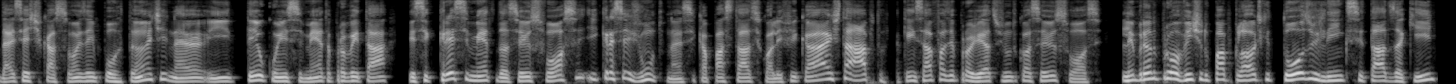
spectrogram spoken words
das certificações é importante, né? E ter o conhecimento, aproveitar esse crescimento da Salesforce e crescer junto, né? Se capacitar, se qualificar, está apto. Quem sabe fazer projetos junto com a Salesforce. Lembrando para o ouvinte do Papo Cloud que todos os links citados aqui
